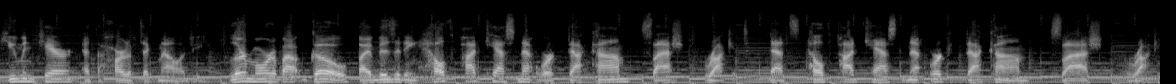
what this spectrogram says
human care at the heart of technology. Learn more about Go by visiting healthpodcastnetwork.com slash rocket. That's healthpodcastnetwork.com slash rocket.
